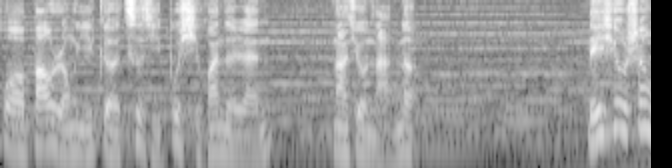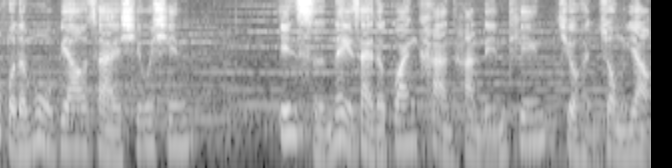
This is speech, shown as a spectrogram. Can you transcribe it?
或包容一个自己不喜欢的人，那就难了。灵修生活的目标在修心。因此，内在的观看和聆听就很重要。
